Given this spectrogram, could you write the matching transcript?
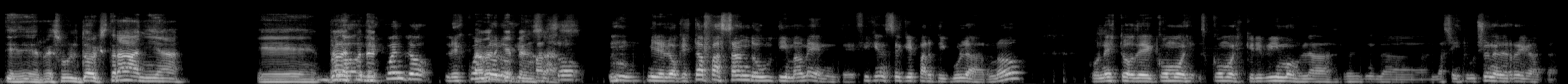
te resultó extraña. Eh, les cuento, les cuento lo que pasó. Mire, lo que está pasando últimamente, fíjense qué particular, ¿no? Con esto de cómo, cómo escribimos las instrucciones de regata.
